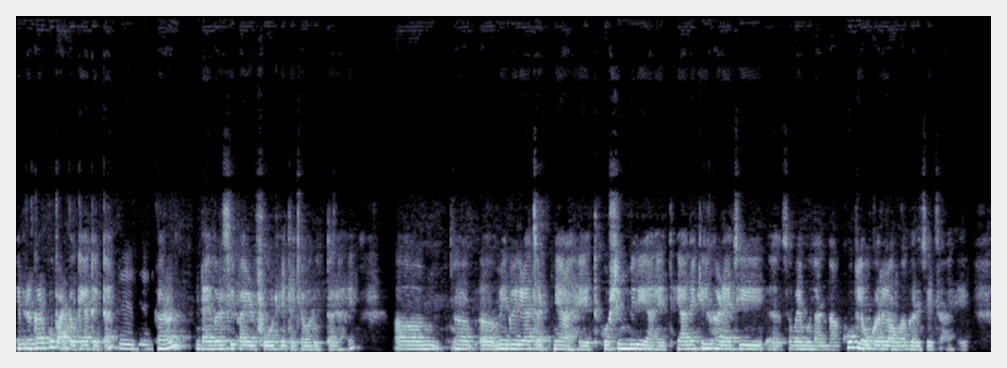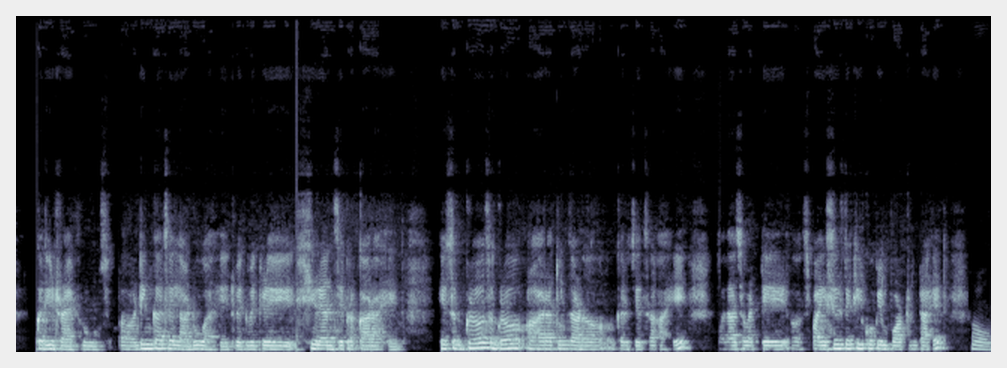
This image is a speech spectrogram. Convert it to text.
हे प्रकार खूप आटोक्यात येतात. कारण डायव्हर्सिफाईड फूड हे त्याच्यावर उत्तर आहे. वेगवेगळ्या चटण्या आहेत कोशिंबिरी आहेत ह्या देखील खाण्याची सवय मुलांना खूप लवकर लावणं गरजेचं आहे. कधी ड्रायफ्रुट्स डिंकाचे लाडू आहेत वेगवेगळे शिऱ्यांचे प्रकार आहेत. हे सगळं सगळं आहारातून जाणं गरजेचं आहे. मला असं वाटते स्पायसेस देखील खूप इम्पॉर्टंट आहेत. हो.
